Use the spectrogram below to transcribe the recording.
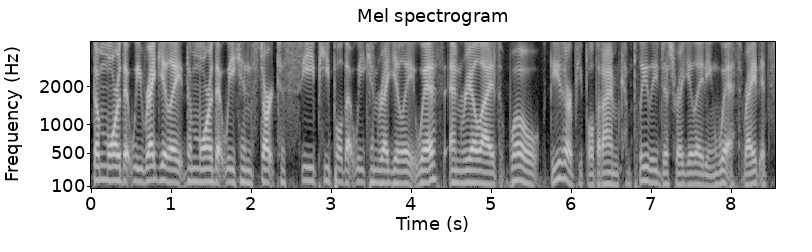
the more that we regulate, the more that we can start to see people that we can regulate with and realize, whoa, these are people that I'm completely dysregulating with, right? It's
